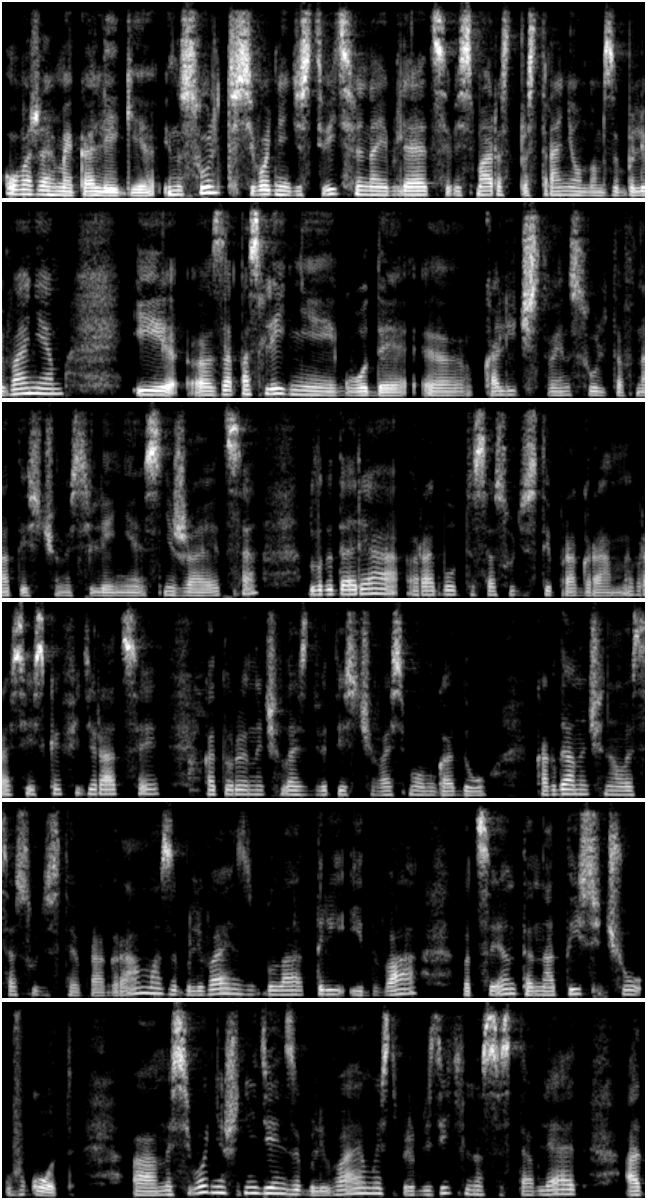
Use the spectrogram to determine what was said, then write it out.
Уважаемые коллеги, инсульт сегодня действительно является весьма распространенным заболеванием, и э, за последние годы э, количество инсультов на тысячу населения снижается благодаря работе сосудистой программы в Российской Федерации, которая началась в 2008 году, когда начиналась сосудистая программа, заболеваемость была 3,2 пациента на тысячу в год. А на сегодняшний день заболеваемость приблизительно составляет от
